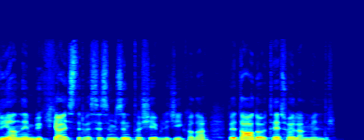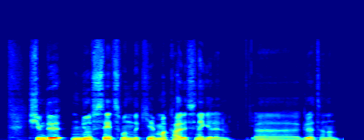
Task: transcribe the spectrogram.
dünyanın en büyük hikayesidir ve sesimizin taşıyabileceği kadar ve daha da öteye söylenmelidir. Şimdi New Statesman'daki makalesine gelelim ee, Greta'nın.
